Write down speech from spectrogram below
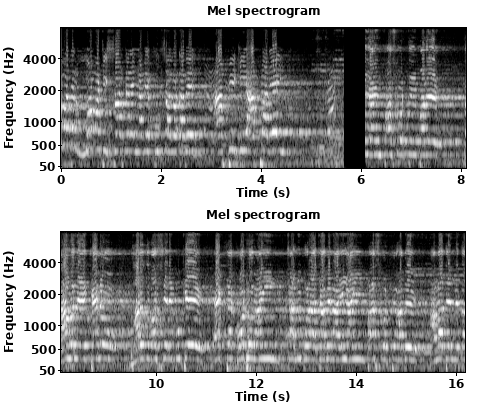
আমাদের মামাটির সরকারের নামে কুৎসা লটাবেন। আপনি কি আপনার এই পাশ করতে পারে, তাহলে কেন ভারতবর্ষের বুকে একটা কঠোর আইন চালু করা যাবে না? এই আইন পাশ করতে হবে। আমাদের নেতা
